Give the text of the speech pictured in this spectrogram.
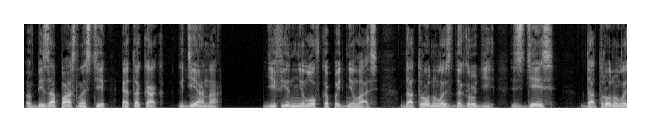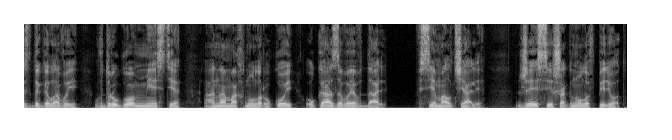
в безопасности это как? Где она? Дефин неловко поднялась, дотронулась до груди. Здесь, дотронулась до головы. В другом месте она махнула рукой, указывая вдаль. Все молчали. Джесси шагнула вперед.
